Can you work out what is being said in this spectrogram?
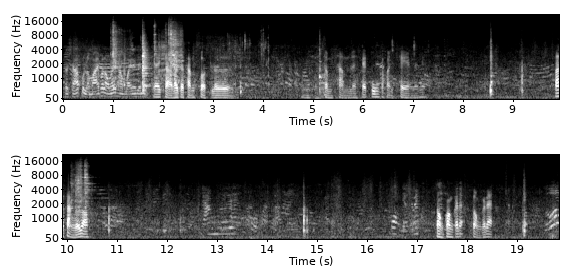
แต่ช้าผลไม้เพราะเราไม่ได้ทำไว้นะเจ๊เนี่ยใช่ค่ะเราจะทำสดเลยทำๆเลยแค่กุ้งกับหอยแครงนะเนี่ยป้าสั่งแล้วเหรอยังเลยกล่องเดียวใช่ไหมสองกล่องก็ได้สองก็ได้ ลุง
